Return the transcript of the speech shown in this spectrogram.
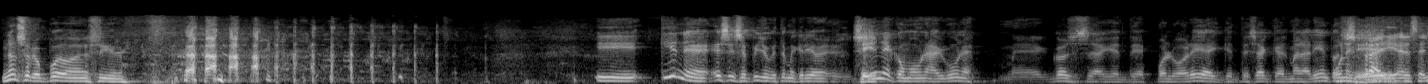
No se lo puedo decir. y tiene ese cepillo que usted me quería. Sí. Tiene como una alguna eh, cosa que te espolvorea y que te saca el mal aliento. Un Sí. spray, el señor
